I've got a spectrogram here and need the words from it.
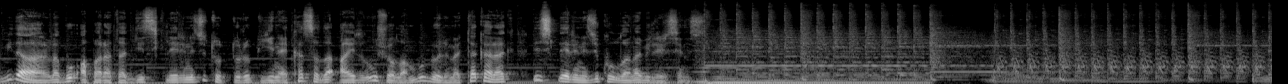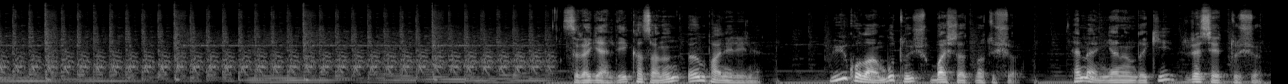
Vidalarla bu aparata disklerinizi tutturup yine kasada ayrılmış olan bu bölüme takarak disklerinizi kullanabilirsiniz. Sıra geldi kasanın ön paneline. Büyük olan bu tuş başlatma tuşu. Hemen yanındaki reset tuşu.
